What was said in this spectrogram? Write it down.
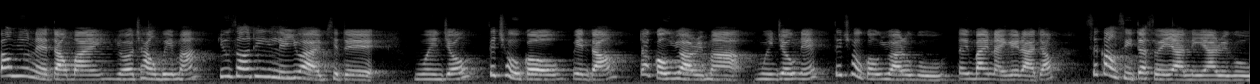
ပေါ့မြို့နယ်တောင်ပိုင်းရောချောင်းဘေးမှာပြူစောတိလေးရွာဖြစ်တဲ့ ဝင်ကျုံတစ်ချိုကုန်းပင်တောင်တက်ကုန်းရွာတွေမှာဝင်ကျုံနဲ့တစ်ချိုကုန်းရွာတို့ကိုတင်ပိုက်နိုင်ခဲ့တာကြောင့်စစ်ကောင်စီတပ်ဆွဲရနေရာတွေကို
